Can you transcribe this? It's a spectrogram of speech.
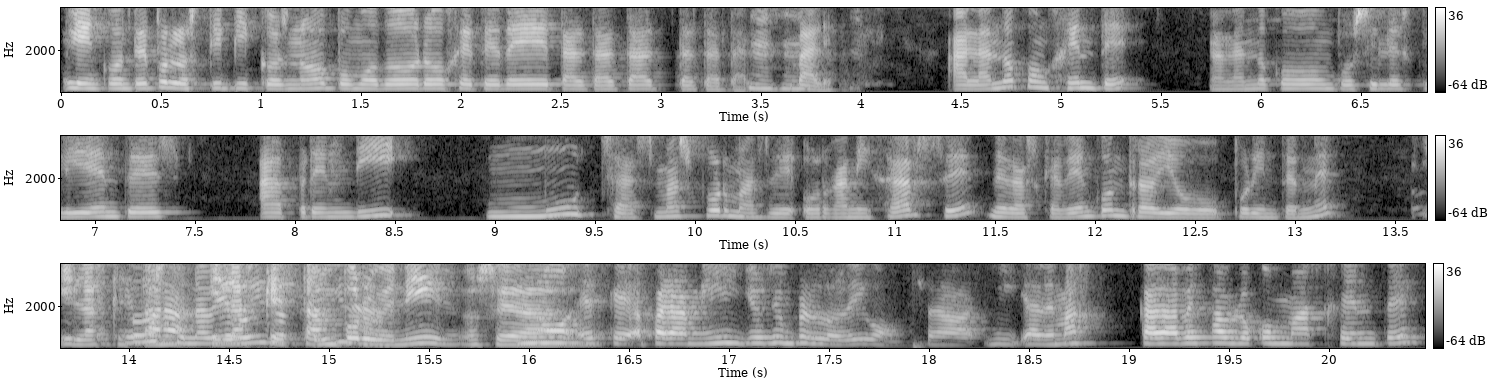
y encontré por los típicos, ¿no? Pomodoro, GTD, tal, tal, tal, tal, tal, tal. Vale. Hablando con gente, hablando con posibles clientes, aprendí muchas más formas de organizarse de las que había encontrado yo por internet. Y las que están, las que están por venir. O sea... No, es que para mí, yo siempre lo digo, o sea, y además cada vez hablo con más gente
